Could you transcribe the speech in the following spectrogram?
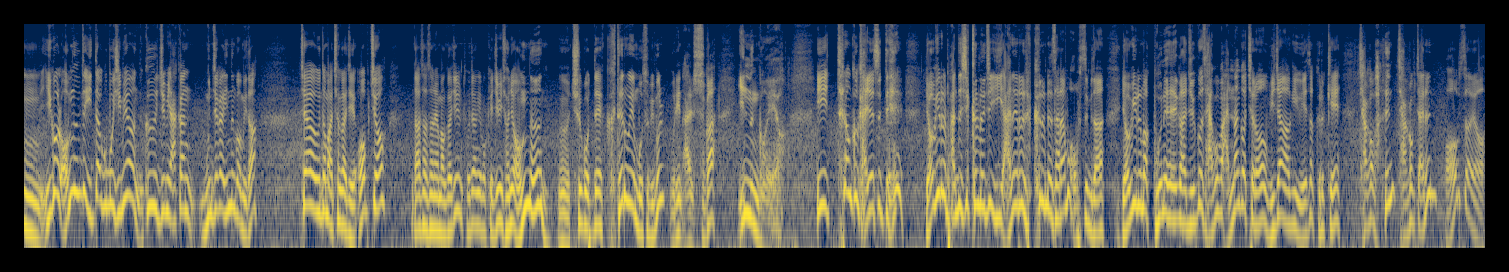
음, 이걸 없는데 있다고 보시면 그 좀 약간 문제가 있는 겁니다. 자, 여기도 마찬가지 없죠. 나사선에 망가짐, 도장에 박혀짐이 전혀 없는 어, 출고 때 그대로의 모습임을 우린 알 수가 있는 거예요. 이 트렁크 갈렸을 때 여기를 반드시 클르지 이 안에를 클르는 사람은 없습니다. 여기를 막 보내가지고 사고가 안 난 것처럼 위장하기 위해서 그렇게 작업하는 작업자는 없어요.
